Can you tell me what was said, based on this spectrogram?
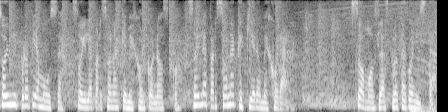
Soy mi propia musa. Soy la persona que mejor conozco. Soy la persona que quiero mejorar. Somos las protagonistas.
